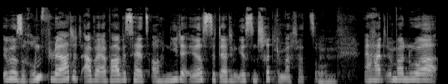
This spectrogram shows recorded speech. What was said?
immer so rumflirtet, aber er war bisher jetzt auch nie der Erste, der den ersten Schritt gemacht hat. So. Mhm. Er hat immer nur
